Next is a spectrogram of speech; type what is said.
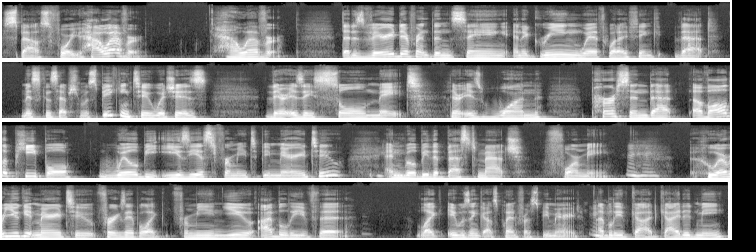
spouse for you. However, however, that is very different than saying and agreeing with what I think that misconception was speaking to, which is there is a soul mate there is one person that of all the people will be easiest for me to be married to mm-hmm. and will be the best match for me. Mm-hmm. Whoever you get married to, for example, like for me and you, I believe that like it was in God's plan for us to be married. Mm-hmm. I believe God guided me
